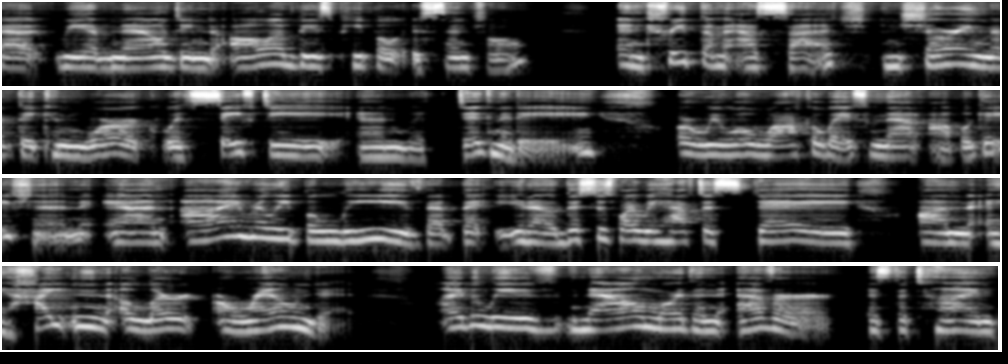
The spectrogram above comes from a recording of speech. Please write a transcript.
that we have now deemed all of these people essential and treat them as such, ensuring that they can work with safety and with dignity, or we will walk away from that obligation. And I really believe that, that you know, this is why we have to stay on a heightened alert around it. I believe now more than ever is the time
